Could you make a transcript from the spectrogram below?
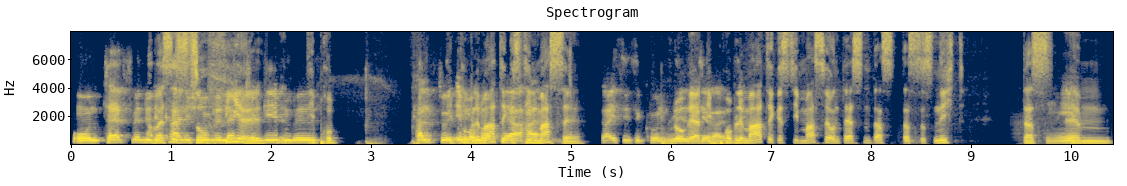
Und selbst wenn du aber dir keine so Stunde Lecture geben willst, kannst du die immer Problematik noch ist die Masse. 30 Sekunden. Florian, die Problematik ist die Masse und dessen, dass, dass es nicht, dass, nee. ähm,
